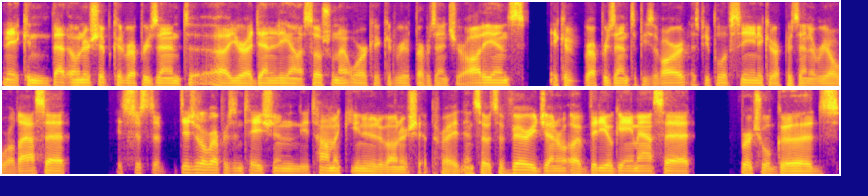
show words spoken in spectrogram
and it can that ownership could represent uh, your identity on a social network. It could re- represent your audience. It could represent a piece of art as people have seen. It could represent a real world asset. It's just a digital representation the atomic unit of ownership right? And so it's a very general a video game asset virtual goods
